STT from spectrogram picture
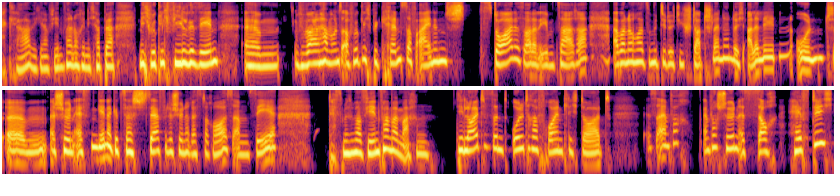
Ja klar, wir gehen auf jeden Fall noch hin. Ich habe ja nicht wirklich viel gesehen. Ähm, wir waren, haben uns auch wirklich begrenzt auf einen Store, das war dann eben Zara, aber nochmal so mit dir durch die Stadt schlendern, durch alle Läden und ähm, schön essen gehen. Da gibt's ja sehr viele schöne Restaurants am See. Das müssen wir auf jeden Fall mal machen. Die Leute sind ultra freundlich dort. Ist einfach, einfach schön. Es ist auch heftig.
